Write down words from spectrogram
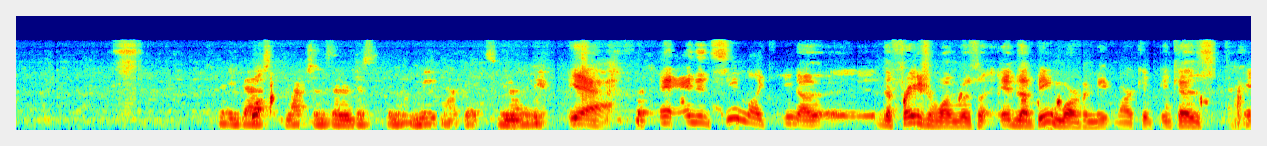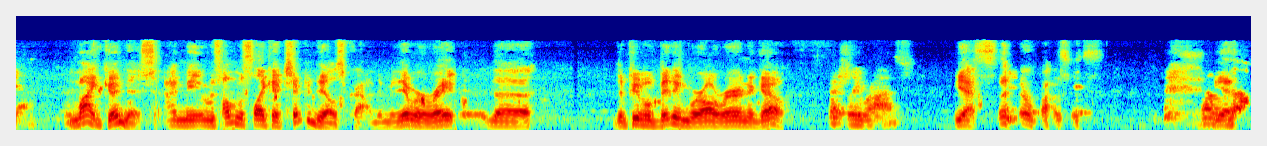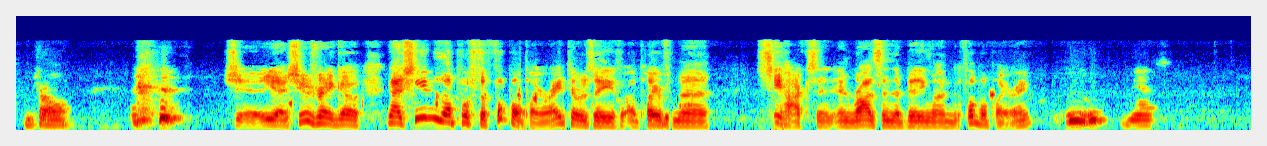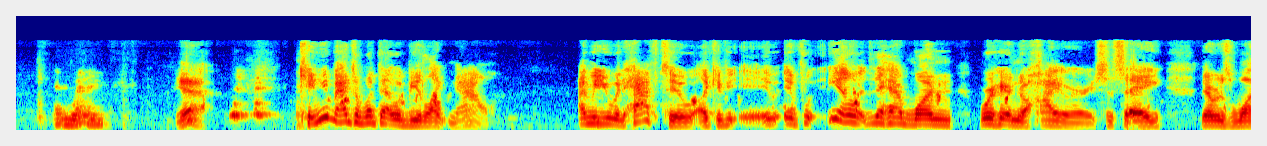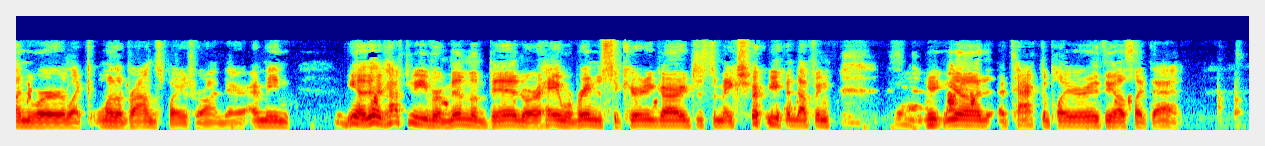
any bachelor elections that are just you know, meat markets, you know. I mean? Yeah, and, and it seemed like you know the Frasier one was ended up being more of a meat market because, Yeah. my goodness, I mean it was almost like a Chippendales crowd. I mean they were right the the people bidding were all raring to go. Especially Roz. Yes, Roz was Yeah. out of control. she, yeah, she was ready to go. Now she ended up with the football player, right? There was a, a player from the Seahawks, and, and Roz ended up bidding on the football player, right? Mhm. Yes. And winning. Yeah. Can you imagine what that would be like now? I mean, you would have to like if you if, if you know they have one. We're here in the Ohio area, so say there was one where like one of the Browns players were on there. I mean, you know, there'd have to be either a minimum bid or hey, we're bringing the security guard just to make sure you had nothing, Yeah. you, you know, attack the player or anything else like that.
